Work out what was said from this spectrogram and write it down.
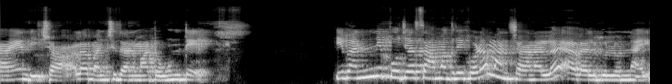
రాయండి. చాలా మంచిదన్నమాట ఉంటే. ఇవన్నీ పూజా సామాగ్రి కూడా మన ఛానల్లో అవైలబుల్ ఉన్నాయి.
